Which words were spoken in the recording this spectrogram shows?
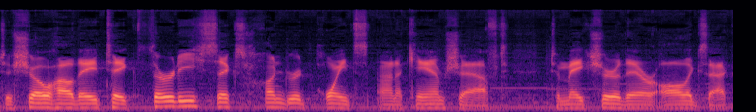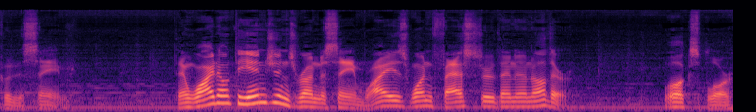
to show how they take 3,600 points on a camshaft to make sure they're all exactly the same. Then why don't the engines run the same? Why is one faster than another? We'll explore.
